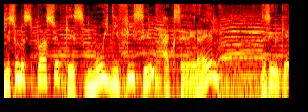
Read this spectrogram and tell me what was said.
Y es un espacio que es muy difícil acceder a él. Decir, que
